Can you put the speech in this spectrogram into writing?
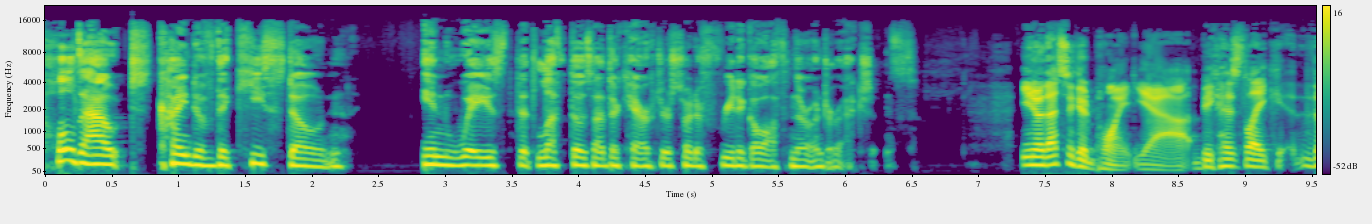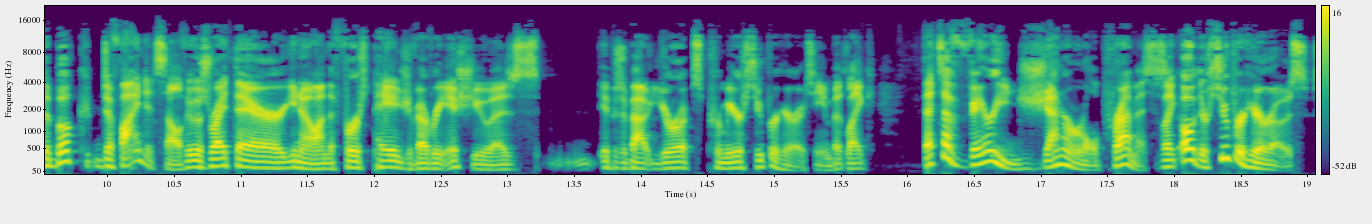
pulled out kind of the keystone in ways that left those other characters sort of free to go off in their own directions. You know, that's a good point. Yeah. Because, like, the book defined itself. It was right there, you know, on the first page of every issue as it was about Europe's premier superhero team. But, like, that's a very general premise. It's like, oh, they're superheroes,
